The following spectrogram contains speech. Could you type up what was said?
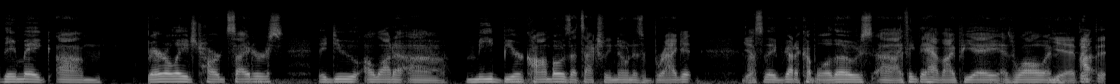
They make um, barrel aged hard ciders. They do a lot of uh, mead beer combos. That's actually known as a braggot. Uh, so they've got a couple of those. Uh, I think they have IPA as well. And Yeah, I think uh, they,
